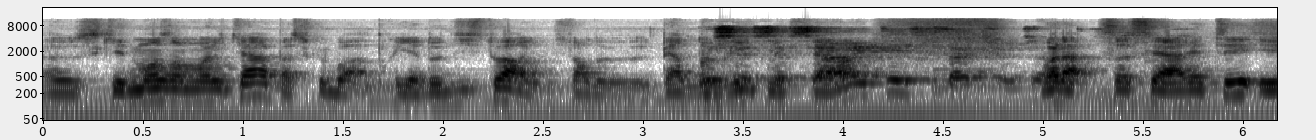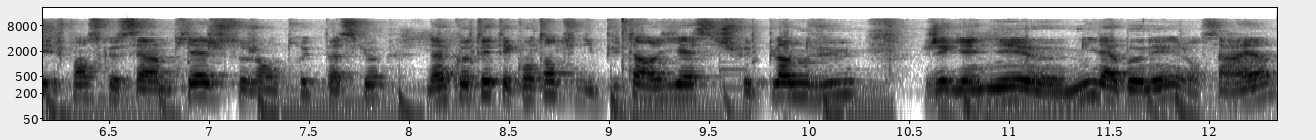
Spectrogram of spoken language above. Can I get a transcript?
euh, ce qui est de moins en moins le cas, parce que bon, après il y a d'autres histoires, il y a une histoire de perte de rythme, etc. C'est arrêté, c'est ça que je veux Voilà, ça s'est arrêté, et je pense que c'est un piège ce genre de truc, parce que d'un côté t'es content, tu dis putain yes, je fais plein de vues, j'ai gagné 1000 euh, abonnés, j'en sais rien.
